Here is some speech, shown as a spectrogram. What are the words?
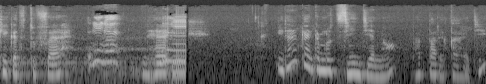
كيكة التفاح. الهائل إذا كنكملوا التزيين ديالنا بهذه الطريقة هذه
